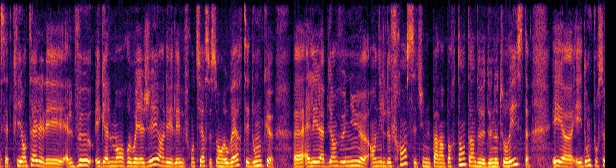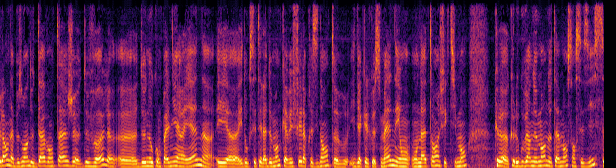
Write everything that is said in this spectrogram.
cette clientèle, elle, est, elle veut également revoyager. Hein. Les, frontières se sont ouvertes et donc euh, elle est la bienvenue en Ile-de-France. C'est une part importante hein, de, nos touristes. Et, euh, donc, pour cela, on a besoin de davantage de vols euh, de nos compagnies aériennes. Et, donc, c'était la demande qu'avait fait la présidente il y a quelques semaines. Et on attend effectivement que, que, le gouvernement notamment s'en saisisse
